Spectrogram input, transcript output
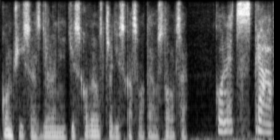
Končí se sdělení tiskového střediska svatého stolce. Konec zpráv.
